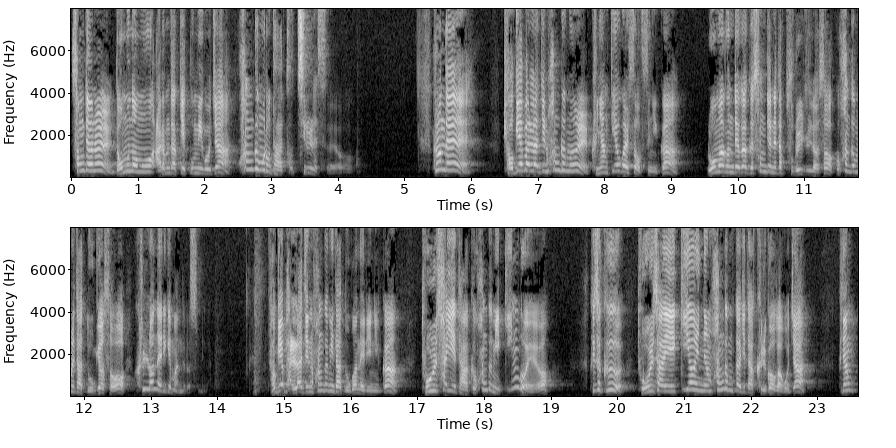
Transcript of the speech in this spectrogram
성전을 너무너무 아름답게 꾸미고자 황금으로 다 덧칠을 했어요. 그런데 벽에 발라진 황금을 그냥 띄어갈 수 없으니까 로마 군대가 그 성전에다 불을 들려서 그 황금을 다 녹여서 흘러내리게 만들었습니다. 벽에 발라진 황금이 다 녹아내리니까 돌 사이에 다 그 황금이 낀 거예요. 그래서 그 돌 사이에 끼어 있는 황금까지 다 긁어가고자 그냥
